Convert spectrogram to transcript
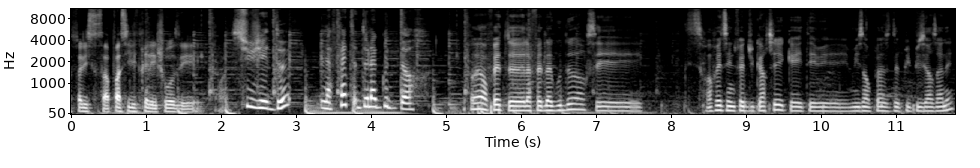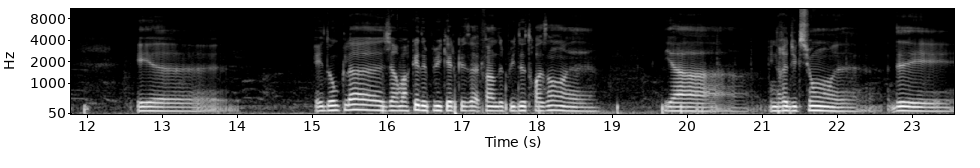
ça, faciliterait les choses. Et. Sujet 2. La fête de la goutte d'or. Ouais, en fait, euh, la fête de la Goutte d'Or, c'est. En fait, c'est une fête du quartier qui a été mise en place depuis plusieurs années. Et, euh, et donc là, j'ai remarqué depuis quelques enfin, depuis 2-3 ans, euh, il y a une réduction euh, des,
